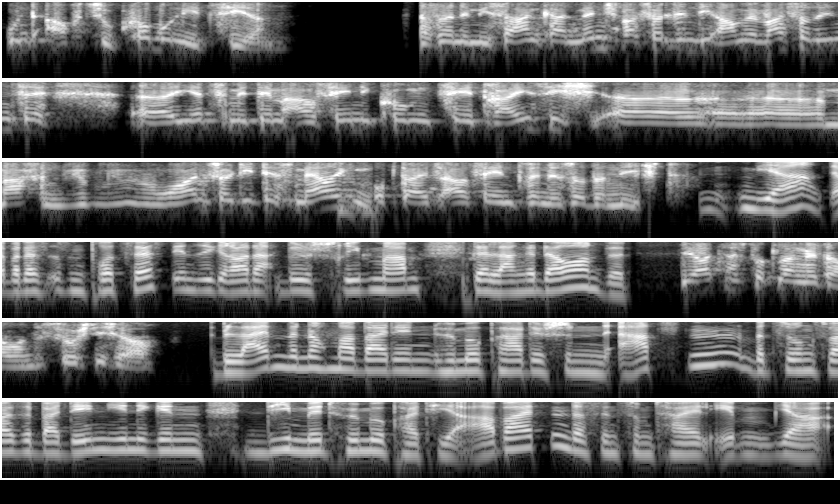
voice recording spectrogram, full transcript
und auch zu kommunizieren. Dass man nämlich sagen kann, Mensch, was soll denn die arme Wasserlinse äh, jetzt mit dem Arsenikum C30 äh, äh, machen? Woran soll die das merken, ob da jetzt Arsen drin ist oder nicht? Ja, aber das ist ein Prozess, den Sie gerade beschrieben haben, der lange dauern wird. Ja, das wird lange dauern, das fürchte ich auch. Bleiben wir nochmal bei den homöopathischen Ärzten, beziehungsweise bei denjenigen, die mit Homöopathie arbeiten. Das sind zum Teil eben ja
